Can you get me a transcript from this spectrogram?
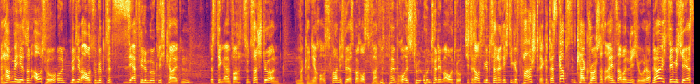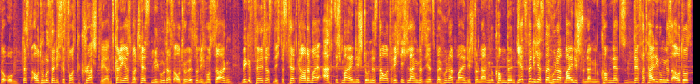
Dann haben wir hier so ein Auto. Und mit dem Auto gibt es jetzt sehr viele Möglichkeiten, das Ding einfach zu zerstören. Man kann hier rausfahren. Ich will erstmal rausfahren mit meinem Rollstuhl unter dem Auto. Hier draußen gibt es eine richtige Fahrstrecke. Das gab es in Car Crushers 1 aber nicht, oder? Na, ich sehe mich hier erstmal um. Das Auto muss ja nicht sofort gecrushed werden. Jetzt kann ich erstmal testen, wie gut das Auto ist. Und ich muss sagen, mir gefällt das nicht. Das fährt gerade mal 80 Meilen die Stunde. Es dauert richtig lang, bis ich jetzt bei 100 Meilen die Stunde angekommen bin. Jetzt bin ich erst bei 100 Meilen die Stunde angekommen. Der, der Verteidigung des Autos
